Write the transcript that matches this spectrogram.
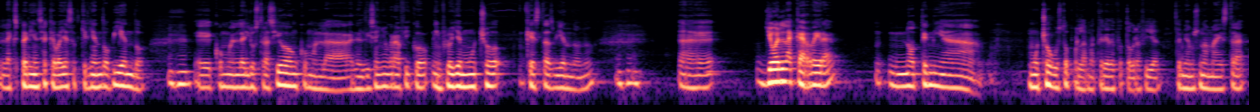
la experiencia que vayas adquiriendo viendo, eh, como en la ilustración, como en, la, en el diseño gráfico, influye mucho qué estás viendo, ¿no? Eh, yo en la carrera no tenía mucho gusto por la materia de fotografía. Teníamos una maestra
